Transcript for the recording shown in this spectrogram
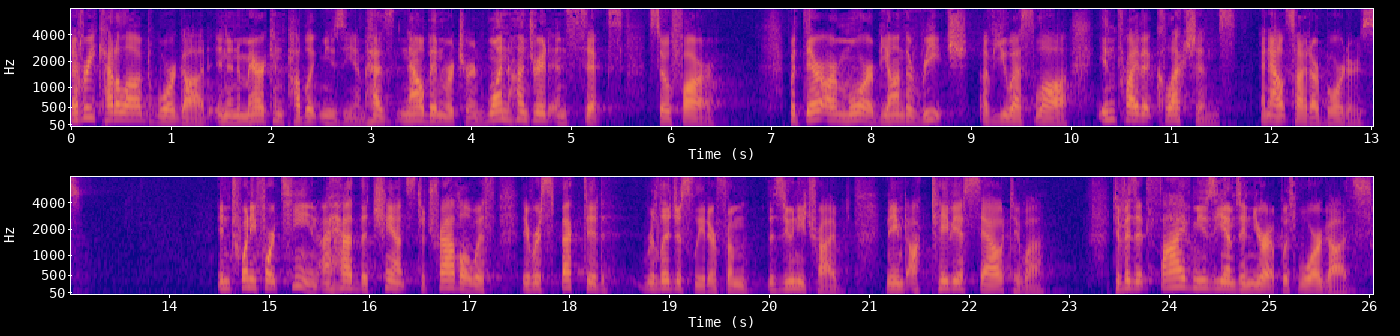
Every cataloged war god in an American public museum has now been returned, 106 so far. But there are more beyond the reach of U.S. law in private collections and outside our borders. In 2014, I had the chance to travel with a respected religious leader from the Zuni tribe named Octavius Seowtewa to visit five museums in Europe with war gods.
